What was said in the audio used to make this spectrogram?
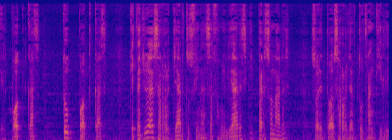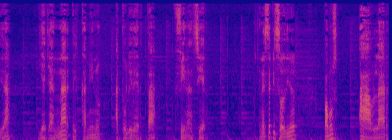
el podcast, tu podcast, que te ayuda a desarrollar tus finanzas familiares y personales, sobre todo desarrollar tu tranquilidad y allanar el camino a tu libertad financiera. En este episodio vamos a hablar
